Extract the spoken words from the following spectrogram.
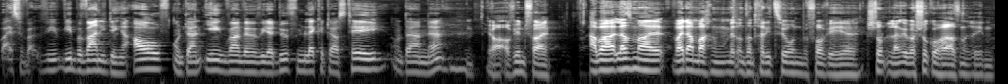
weißt du was, wir, wir, bewahren die Dinge auf und dann irgendwann, wenn wir wieder dürfen, lecket das Tee und dann, ne? Ja, auf jeden Fall. Aber lass mal weitermachen mit unseren Traditionen, bevor wir hier stundenlang über Schokohasen reden.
